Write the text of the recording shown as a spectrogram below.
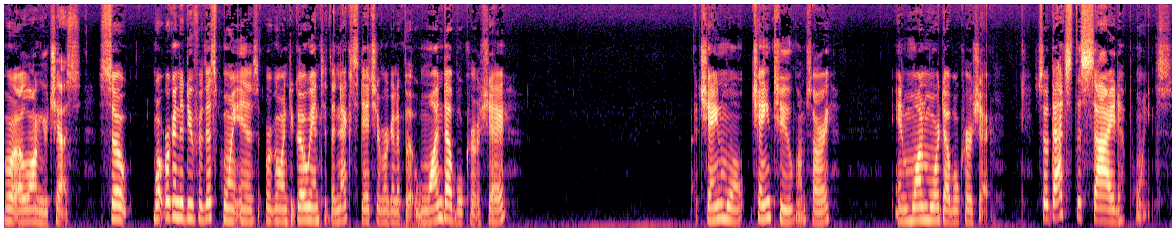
or along your chest. So what we're going to do for this point is we're going to go into the next stitch and we're going to put one double crochet a chain one chain two I'm sorry and one more double crochet. So that's the side points.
